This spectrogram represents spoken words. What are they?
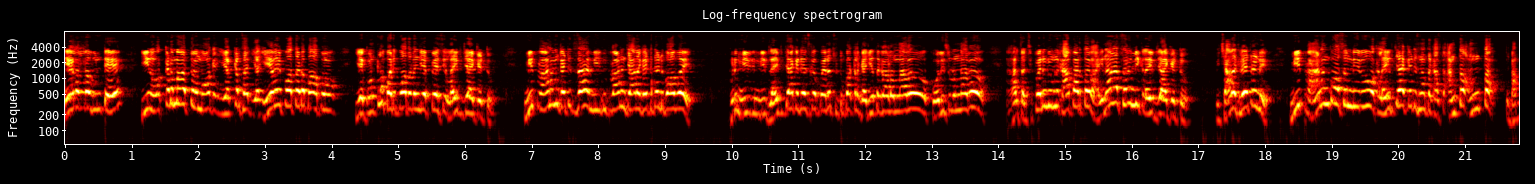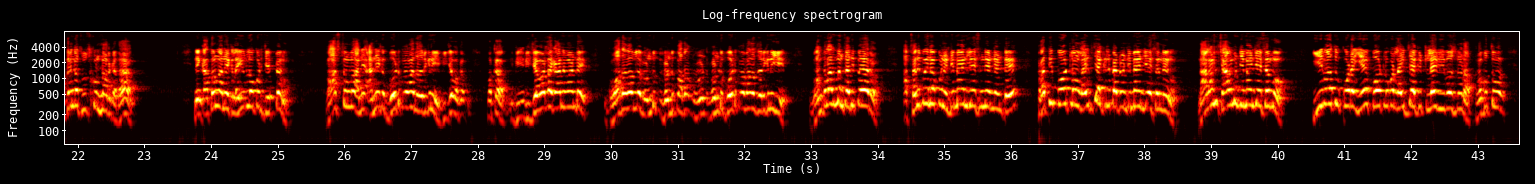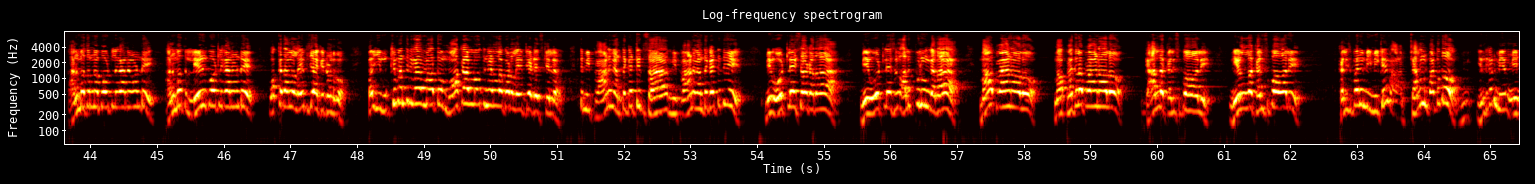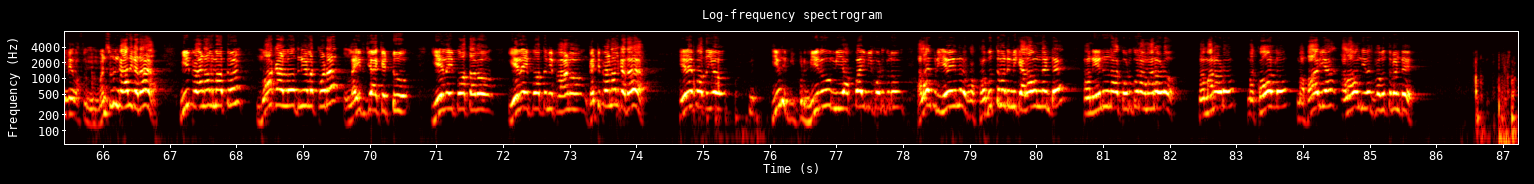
నీళ్ళల్లో ఉంటే ఈయన ఒక్కడ మాత్రం మోక ఎక్కడ ఏమైపోతాడో పాపం ఏ గుంటలో పడిపోతాడని చెప్పేసి లైఫ్ జాకెట్ మీ ప్రాణం గట్టిది సార్. మీ ప్రాణం చాలా గట్టిదండి బాబోయ్. ఇప్పుడు మీరు మీరు లైఫ్ జాకెట్ వేసుకోకపోయినా చుట్టుపక్కల గజీతగాడు ఉన్నారు పోలీసులు ఉన్నారు. వాళ్ళు చచ్చిపోయినా మిమ్మల్ని కాపాడతారు. అయినా సరే మీకు లైఫ్ జాకెట్ మీరు చాలా గ్రేట్ అండి. మీ ప్రాణం కోసం మీరు ఒక లైఫ్ జాకెట్ వేసినంత కష్టం అంత అంత భద్రంగా చూసుకుంటున్నారు కదా. నేను గతంలో అనేక లైవ్లో కూడా చెప్పాను. రాష్ట్రంలో అనే అనేక బోటు ప్రమాదాలు జరిగినాయి. విజయ ఒక ఒక విజయవాడలో కానివ్వండి గోదావరిలో రెండు రెండు పద రెండు- రెండు బోటు ప్రమాదాలు జరిగినాయి. వందలాది మంది చనిపోయారు. ఆ చనిపోయినప్పుడు నేను డిమాండ్ చేసింది ఏంటంటే ప్రతి బోట్లో లైఫ్ జాకెట్లు పెట్టమని డిమాండ్ చేశాను నేను. నాలాంటి చాలా మంది డిమాండ్ చేశాము. ఈ రోజు కూడా ఏ బోట్లు కూడా లైఫ్ జాకెట్ లేవు ఈ రోజు కూడా ప్రభుత్వం అనుమతి ఉన్న బోట్లు కానివ్వండి అనుమతి లేని బోట్లు కానివ్వండి ఒక్కదానిలో లైఫ్ జాకెట్ ఉండదు. పై ఈ ముఖ్యమంత్రి గారు మాత్రం మోకాళ్ళ లోతు నీళ్ళలో కూడా లైఫ్ జాకెట్ వేసుకెళ్ళారు. అంటే మీ ప్రాణం ఎంత గట్టిది సార్? మీ ప్రాణం ఎంత గట్టిది? మేము ఓట్లేసావు కదా. మేము ఓట్లేసిన అలుపులం కదా. మా ప్రాణాలు మా ప్రజల ప్రాణాలు గాల్లో కలిసిపోవాలి నీళ్ళలో కలిసిపోవాలి. కలిసిపోయిన మీ మీకేం చలనం పట్టదు. ఎందుకంటే మేము మేము- మేము అసలు మనుషులం కాదు కదా. మీ ప్రాణాలు మాత్రం మోకాళ్ళ లోతు నీళ్ళకు కూడా లైఫ్ జాకెట్టు. ఏమైపోతారో ఏమైపోతుందో మీ ప్రాణం? గట్టి ప్రాణాలు కదా. ఏమైపోతాయో? ఏమి ఇప్పుడు మీరు మీ అబ్బాయి మీ కొడుకులు అలా ఇప్పుడు ఏమైంది ఒక ప్రభుత్వం అంటే మీకు ఎలా ఉందంటే నేను నా కొడుకు నా మనవడు నా మనవడు నా కోళ్ళు నా భార్య అలా ఉంది ఈరోజు ప్రభుత్వం అంటే.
